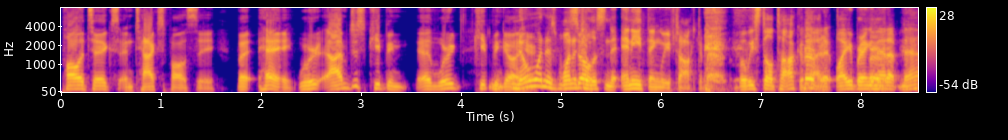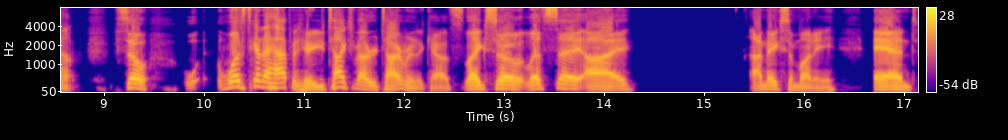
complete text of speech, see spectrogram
politics and tax policy. But hey, we're I'm just keeping uh, we're keeping going. no here. one has wanted So- to listen to anything we've talked about, but we still talk about it. Why are you bringing that up now? So w- what's going to happen here? You talked about retirement accounts. Like so let's say I I make some money and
